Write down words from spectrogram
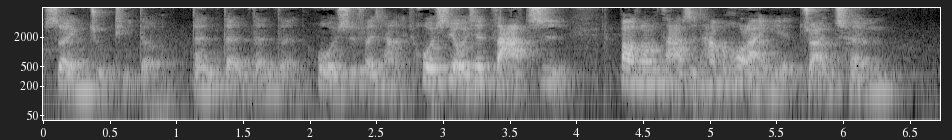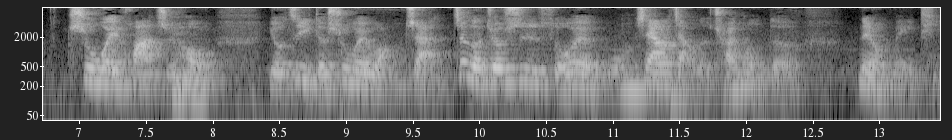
摄影主题的等等等等，或者是分享，或者是有一些杂志、包装杂志，他们后来也转成数位化之后，有自己的数位网站。这个就是所谓我们现在要讲的传统的内容媒体。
